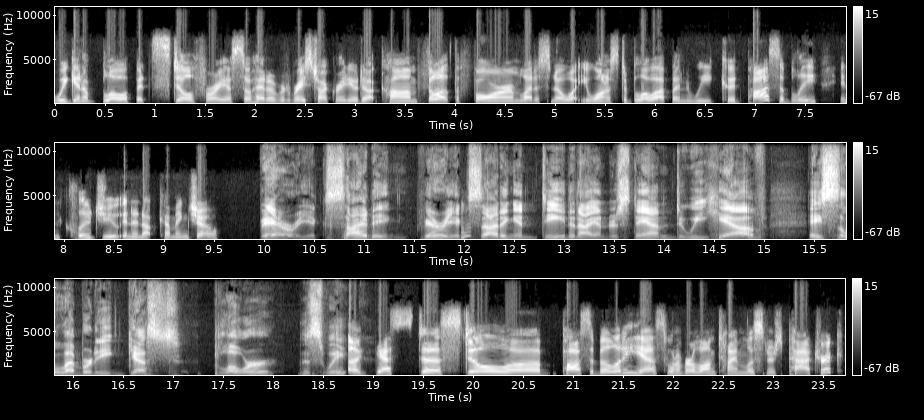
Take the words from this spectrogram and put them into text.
we're going to blow up it still for you. So head over to racetalkradio.com, fill out the form, let us know what you want us to blow up, and we could possibly include you in an upcoming show. Very exciting. Very hmm. exciting indeed. And I understand, do we have a celebrity guest blower this week? A guest uh, still uh, possibility, yes. One of our longtime listeners, Patrick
